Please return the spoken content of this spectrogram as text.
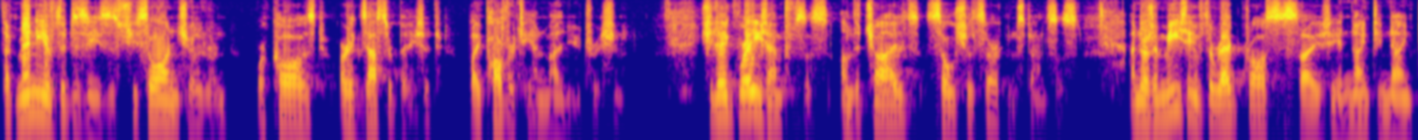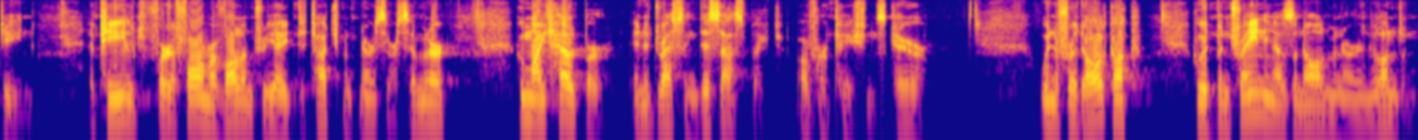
that many of the diseases she saw in children were caused or exacerbated by poverty and malnutrition. She laid great emphasis on the child's social circumstances, and at a meeting of the Red Cross Society in 1919, appealed for a former voluntary aid detachment nurse or similar who might help her in addressing this aspect of her patient's care. Winifred Alcock, who had been training as an almoner in London,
